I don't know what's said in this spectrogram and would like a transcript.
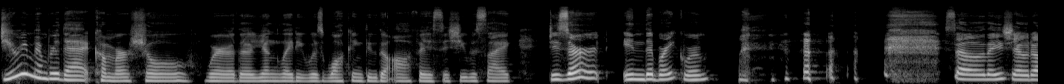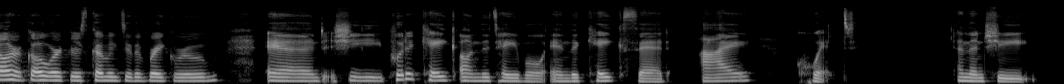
Do you remember that commercial where the young lady was walking through the office and she was like, dessert in the break room? so they showed all her coworkers coming to the break room and she put a cake on the table and the cake said, I quit. And then she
